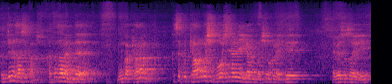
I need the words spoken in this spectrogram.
본질은 사실 같은 사람인데 뭔가 변한 거예요. 그래서 그 변한 것이 무엇이냐를 얘기하는 것이 오늘 에베, 에베소서의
